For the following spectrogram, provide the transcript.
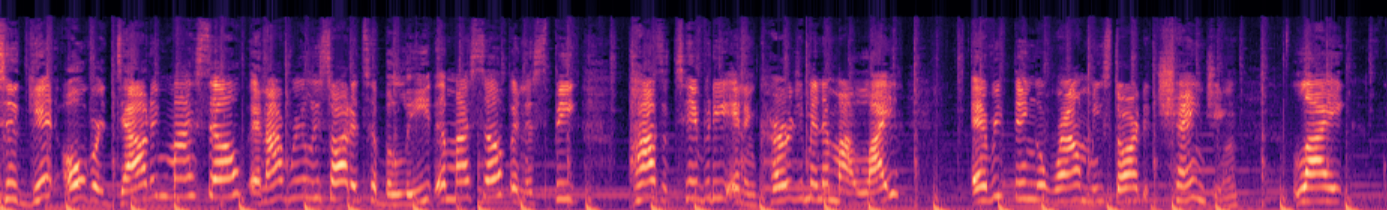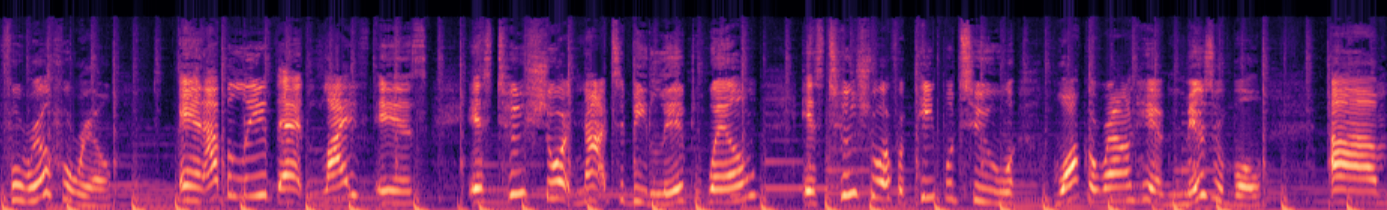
to get over doubting myself and I really started to believe in myself and to speak positivity and encouragement in my life, everything around me started changing. Like for real, for real. And I believe that life is is too short not to be lived well. It's too short for people to walk around here miserable. Um,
